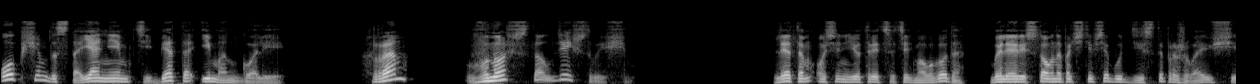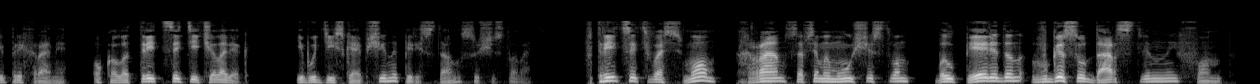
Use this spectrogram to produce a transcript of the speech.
общим достоянием Тибета и Монголии. Храм вновь стал действующим. Летом-осенью 1937 года были арестованы почти все буддисты, проживающие при храме, около 30 человек, и буддийская община перестала существовать. В 1938-м храм со всем имуществом был передан в государственный фонд.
